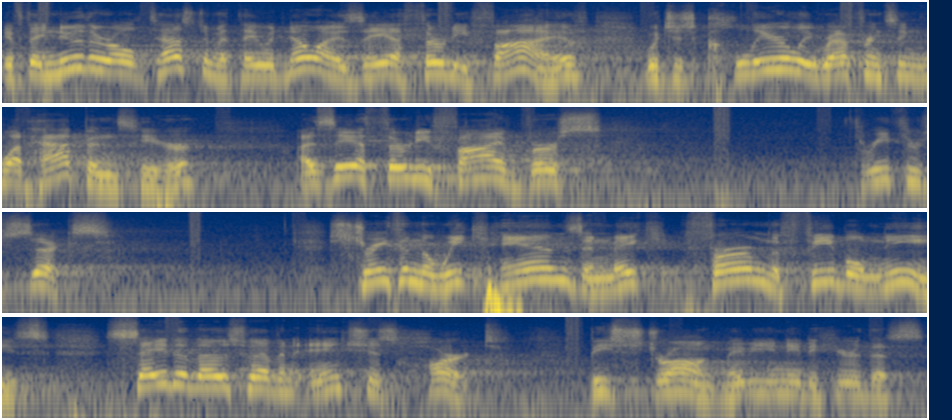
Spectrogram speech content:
If they knew their Old Testament, they would know Isaiah 35, which is clearly referencing what happens here. Isaiah 35, verse 3 through 6. Strengthen the weak hands and make firm the feeble knees. Say to those who have an anxious heart, Be strong. Maybe you need to hear this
